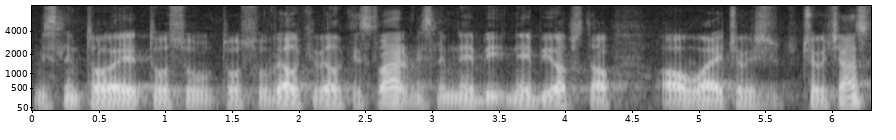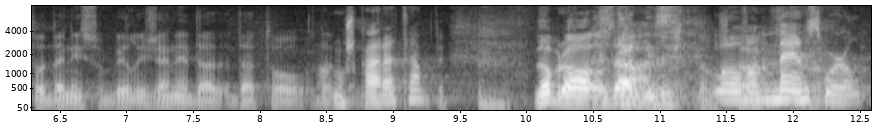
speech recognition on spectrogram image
Mislim, to, je, to, su, to su velike, velike stvari. Mislim, ne bi, ne bi opstao ovaj, čovječ, čovječanstvo da nisu bili žene da, da to... Da... Muškaraca? Dobro, u zadnji... U ovom men's world.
